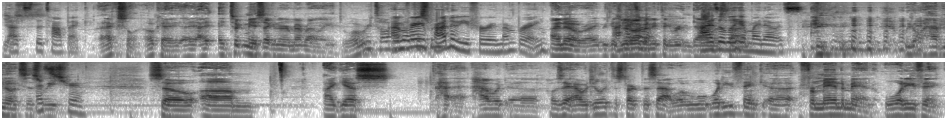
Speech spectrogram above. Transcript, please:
that's the topic. Excellent. Okay, I, I, it took me a second to remember. I'm like, what were we talking about? I'm very this week? proud of you for remembering. I know, right? Because I we don't have to- anything written down. I had to look at my notes. We don't have notes this That's week. That's true. So, um, I guess how, how would uh, Jose? How would you like to start this out? What, what do you think uh, from man to man? What do you think,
